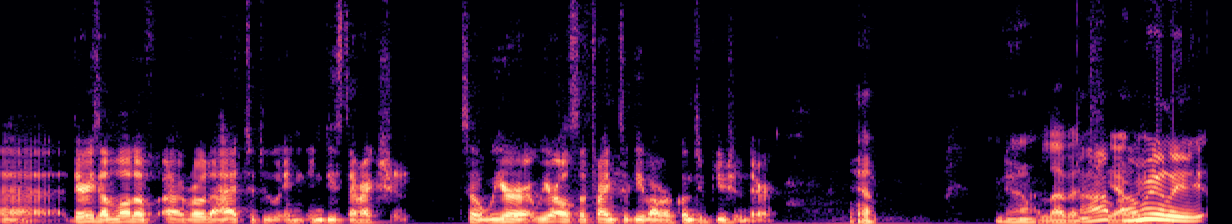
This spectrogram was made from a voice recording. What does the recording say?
uh there is a lot of uh, road ahead to do in, in this direction. So we are we are also trying to give our contribution there. Yeah, yeah, I love it. I'm, yeah, I'm really,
